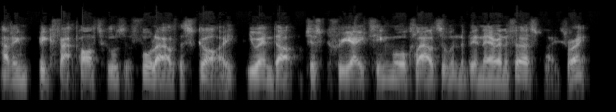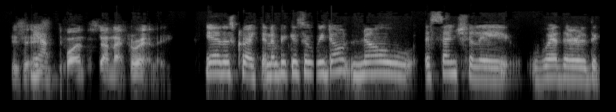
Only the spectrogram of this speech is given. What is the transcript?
having big fat particles that fall out of the sky, you end up just creating more clouds that wouldn't have been there in the first place, right? Is, it, yeah. is do I understand that correctly? Yeah, that's correct. And because we don't know essentially whether the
